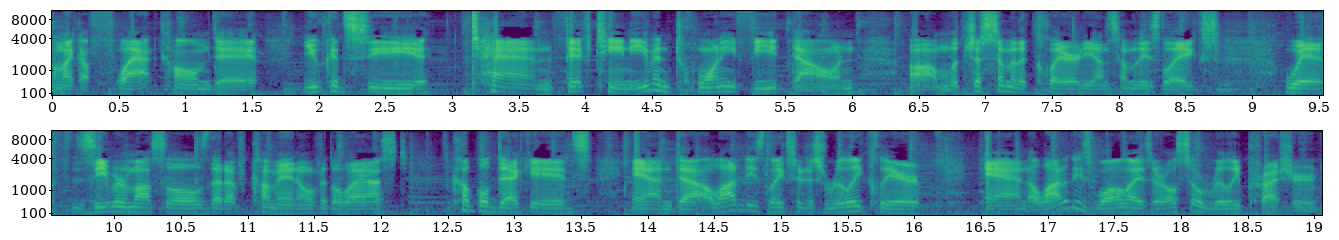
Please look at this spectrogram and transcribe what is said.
on like a flat, calm day, you could see 10, 15, even 20 feet down um, with just some of the clarity on some of these lakes with zebra mussels that have come in over the last couple decades and uh, a lot of these lakes are just really clear and a lot of these walleyes are also really pressured.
